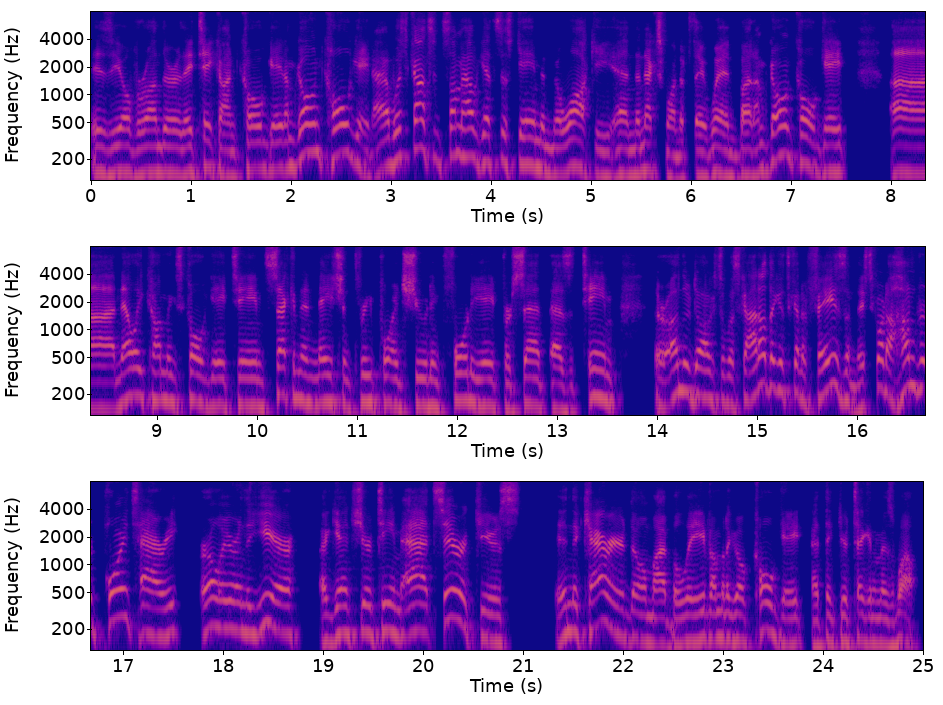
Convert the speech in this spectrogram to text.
is the over under. They take on Colgate. I'm going Colgate. Uh, Wisconsin somehow gets this game in Milwaukee and the next one if they win, but I'm going Colgate. Uh, Nelly Cummings Colgate team, second in nation, three point shooting, 48% as a team. They're underdogs to Wisconsin. I don't think it's going to phase them. They scored 100 points, Harry, earlier in the year against your team at Syracuse in the Carrier Dome, I believe. I'm going to go Colgate. I think you're taking them as well.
